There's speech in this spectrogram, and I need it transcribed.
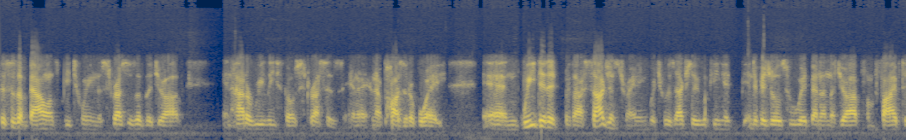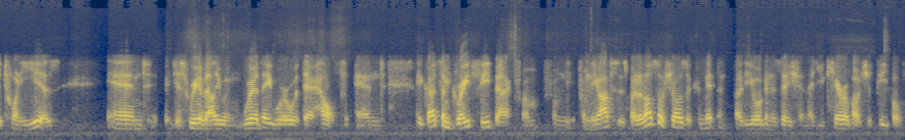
this is a balance between the stresses of the job and how to release those stresses in a, in a positive way. And we did it with our sergeant's training, which was actually looking at individuals who had been on the job from five to 20 years and just reevaluating where they were with their health. And it got some great feedback from, from, the, from the officers, but it also shows a commitment by the organization that you care about your people.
